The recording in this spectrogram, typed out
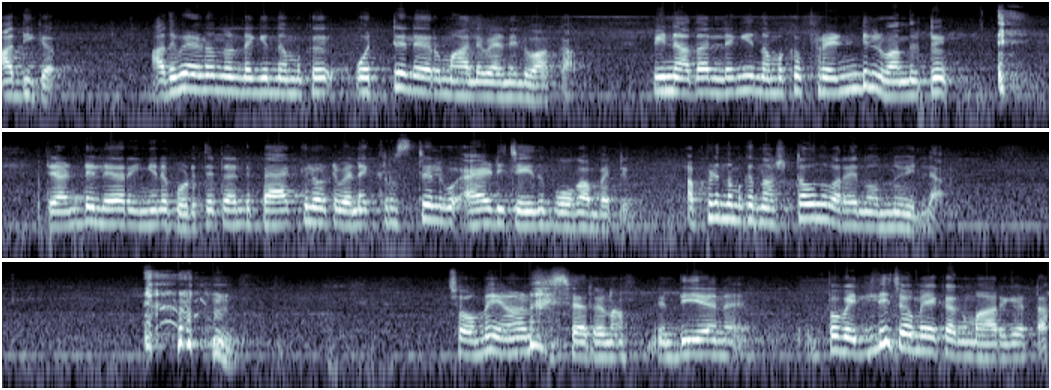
അധികം. അത് വേണമെന്നുണ്ടെങ്കിൽ നമുക്ക് ഒറ്റ ലെയർ മാല വേണേലും ആക്കാം. പിന്നെ അതല്ലെങ്കിൽ നമുക്ക് ഫ്രണ്ടിൽ വന്നിട്ട് രണ്ട് ലെയർ ഇങ്ങനെ കൊടുത്തിട്ട് അതിന്റെ പാക്കിലോട്ട് വേണേൽ ക്രിസ്റ്റൽ ആഡ് ചെയ്ത് പോകാൻ പറ്റും. അപ്പോഴും നമുക്ക് നഷ്ടമെന്ന് പറയുന്ന ഒന്നുമില്ല. ചുമയാണ് ശരണം. എന്ത് ചെയ്യാൻ ഇപ്പോൾ വലിയ ചുമയൊക്കെ അങ്ങ് മാറി കേട്ടാ.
